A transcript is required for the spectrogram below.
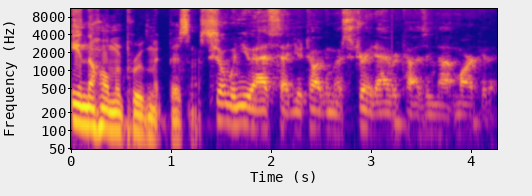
in the home improvement business? So when you ask that, you're talking about straight advertising, not marketing.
